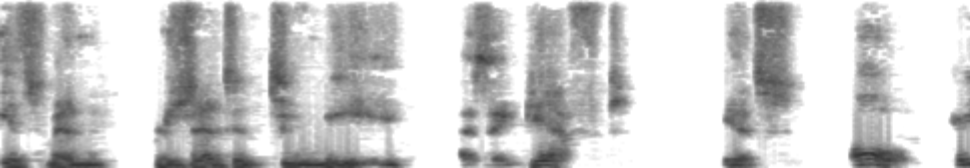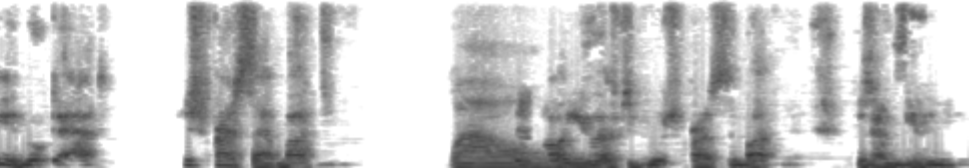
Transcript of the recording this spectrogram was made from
it's been presented to me as a gift. It's, oh, here you go, Dad. Just press that button. Wow. All you have to do is press the button because I'm giving you.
